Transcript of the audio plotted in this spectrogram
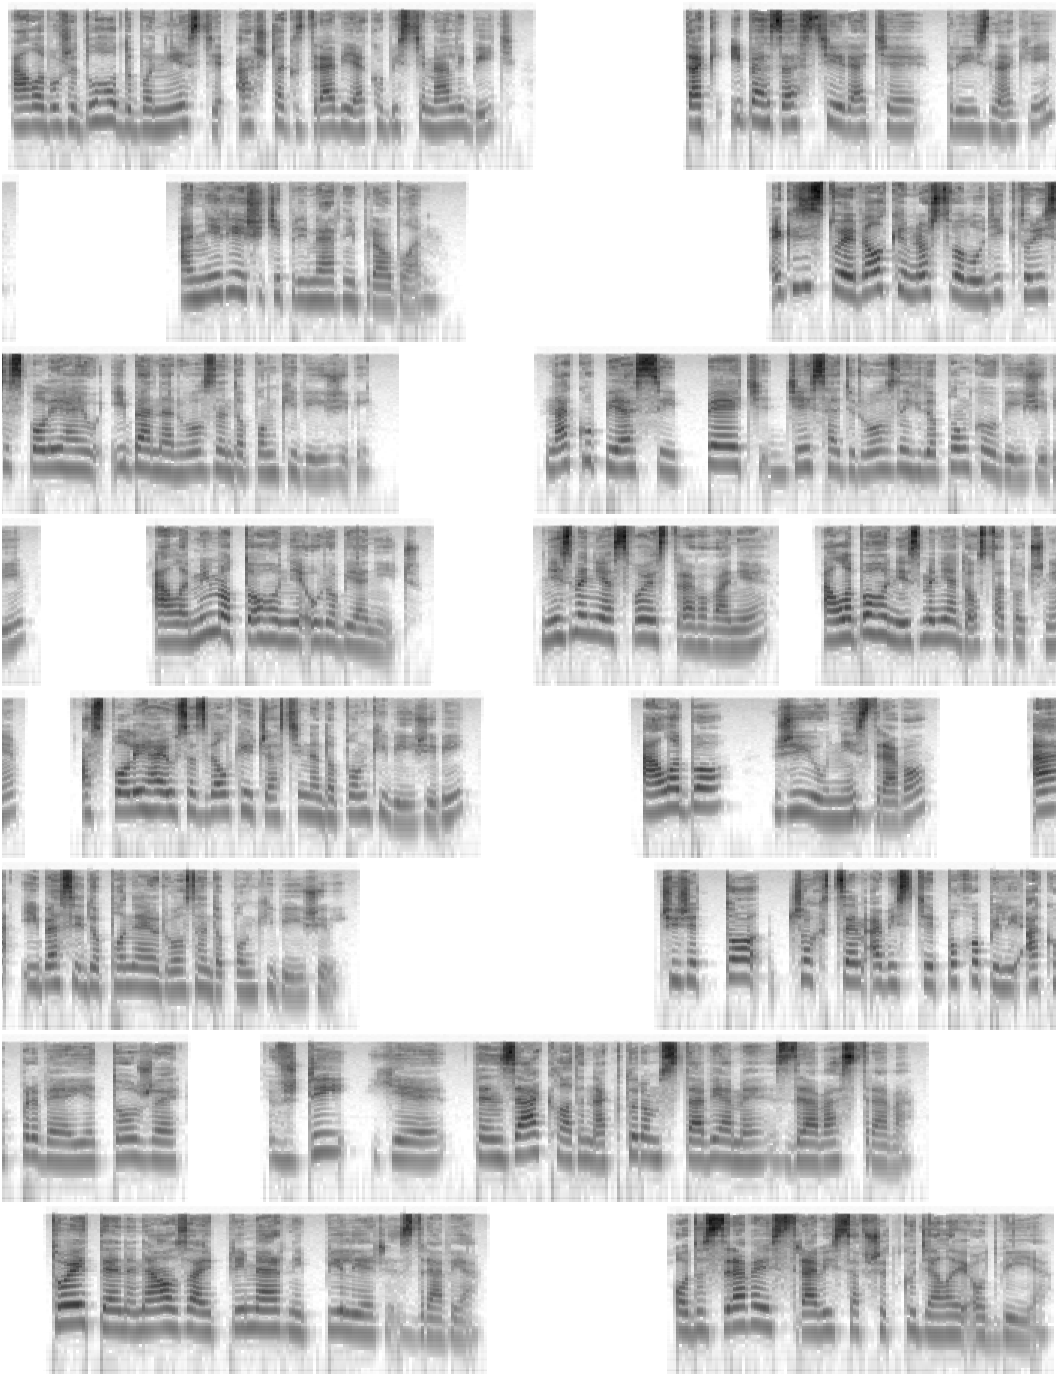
alebo že dlhodobo nie ste až tak zdraví, ako by ste mali byť, tak iba zastierate príznaky a neriešite primárny problém. Existuje veľké množstvo ľudí, ktorí sa spoliehajú iba na rôzne doplnky výživy. Nakúpia si 5-10 rôznych doplnkov výživy, ale mimo toho neurobia nič. Nezmenia svoje stravovanie, alebo ho nezmenia dostatočne a spoliehajú sa z veľkej časti na doplnky výživy, alebo žijú nezdravo a iba si doplňajú rôzne doplnky výživy. Čiže to, čo chcem, aby ste pochopili ako prvé, je to, že vždy je ten základ, na ktorom staviame zdravá strava. To je ten naozaj primárny pilier zdravia. Od zdravej stravy sa všetko ďalej odvíja.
